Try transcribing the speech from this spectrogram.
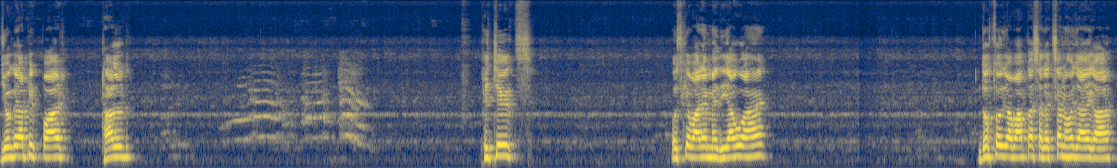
geographic part third physics उसके बारे में दिया हुआ है। दोस्तों, जब आपका सिलेक्शन हो जाएगा,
